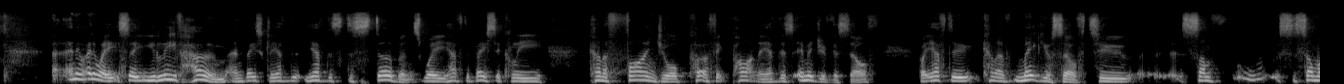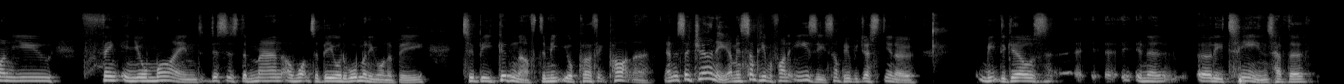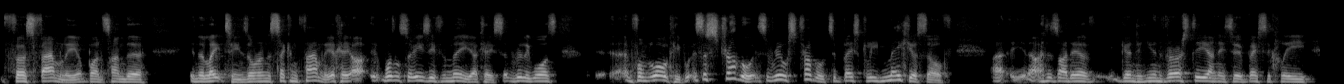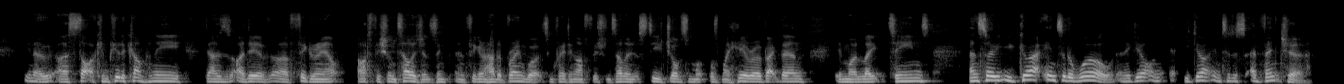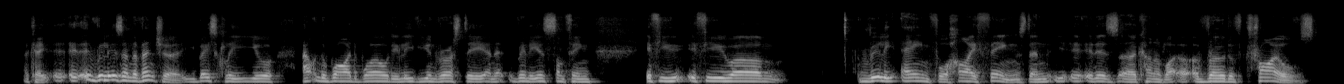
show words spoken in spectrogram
anyway, anyway, so you leave home and basically have the, you have this disturbance where you have to basically kind of find your perfect partner. You have this image of yourself, but you have to kind of make yourself to uh, some someone you think in your mind this is the man i want to be or the woman you want to be to be good enough to meet your perfect partner. And it's a journey. I mean some people find it easy. Some people just you know meet the girls uh, in the early teens have their first family. By the time they're in the late teens or in the second family okay uh, it wasn't so easy for me okay so it really was and for a lot of people it's a struggle it's a real struggle to basically make yourself uh, you know, I had this idea of going to university. I need to basically, you know, uh, start a computer company. Down this idea of uh, figuring out artificial intelligence and, and, figuring out how the brain works and creating artificial intelligence. Steve Jobs was my hero back then in my late teens. And so you go out into the world and you go on, you go out into this adventure. Okay, it, it really is an adventure. You basically you're out in the wide world. You leave university, and it really is something. If you if you um, really aim for high things, then it is kind of like a road of trials.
